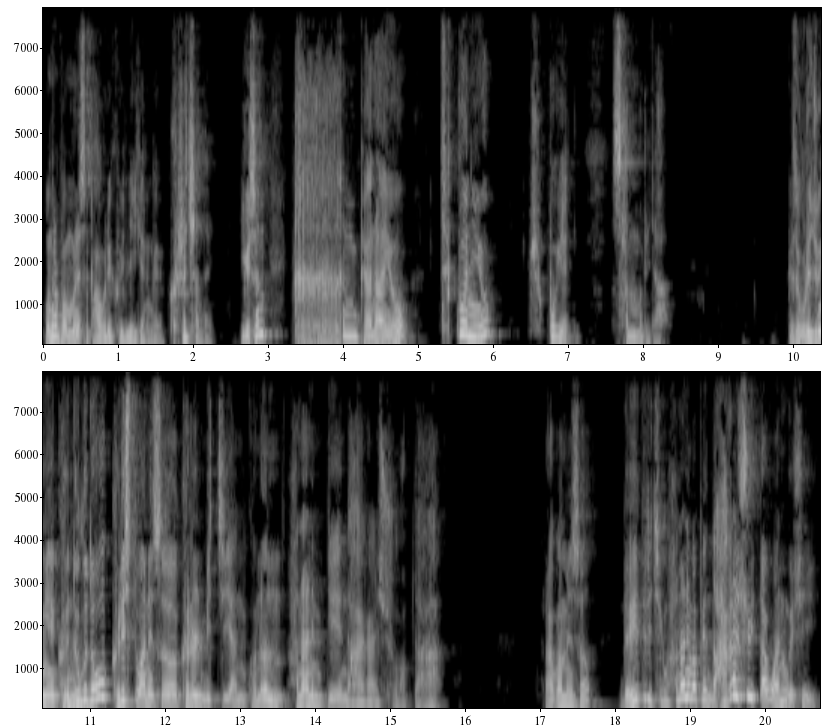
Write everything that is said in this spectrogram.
오늘 본문에서 바울이 그걸 얘기하는 거예요. 그렇지 않아요. 이것은 큰 변화요, 특권이요, 축복의 산물이다. 그래서 우리 중에 그 누구도 그리스도 안에서 그를 믿지 않고는 하나님께 나아갈 수 없다. 라고 하면서 너희들이 지금 하나님 앞에 나아갈 수 있다고 하는 것이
